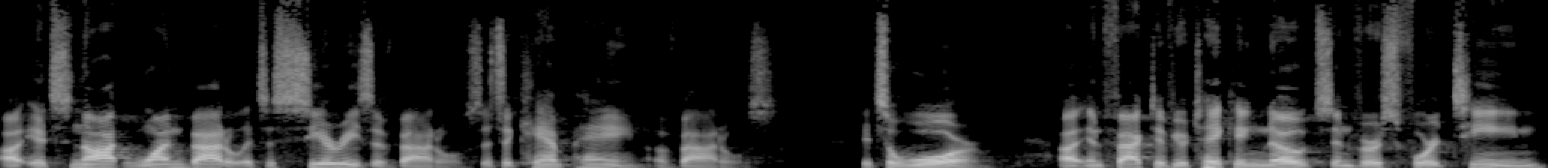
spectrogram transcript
Uh, it's not one battle, it's a series of battles, it's a campaign of battles, it's a war. Uh, in fact, if you're taking notes in verse 14,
